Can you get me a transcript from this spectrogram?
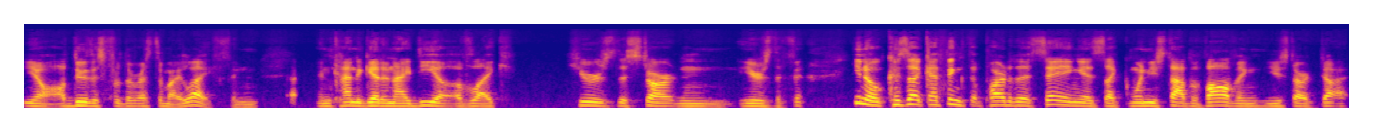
you know I'll do this for the rest of my life and and kind of get an idea of like here's the start and here's the fin- you know because like I think the part of the saying is like when you stop evolving you start die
